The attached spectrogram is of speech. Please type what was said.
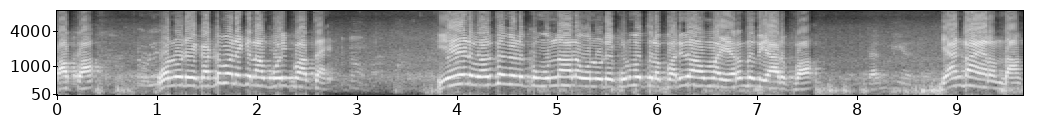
வாப்பா. உன்னுடைய கட்டுமனைக்கு நான் போய் பார்த்தேன். ஏழு வருடங்களுக்கு முன்னால உன்னுடைய குடும்பத்துல பரிதாபமா இறந்தது யாருப்பா? ஏன்டா இறந்தான்?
